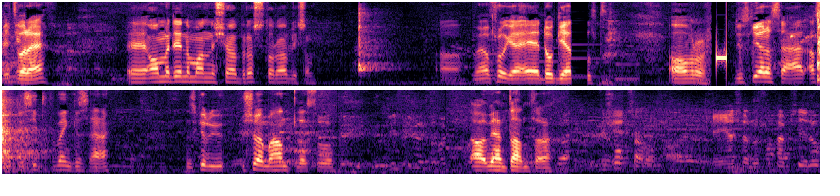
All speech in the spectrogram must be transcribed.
Vet du vad det är? eh, ja men det är när man kör bröst och röv liksom. Ja. Men jag frågar, är Dogge allt? Ja bror. Du ska göra så här, alltså du sitter på bänken så här. Nu ska du köra med hantlar så... Ja, vi hämtar hantlarna. Okej, jag kör då 25 kilo.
